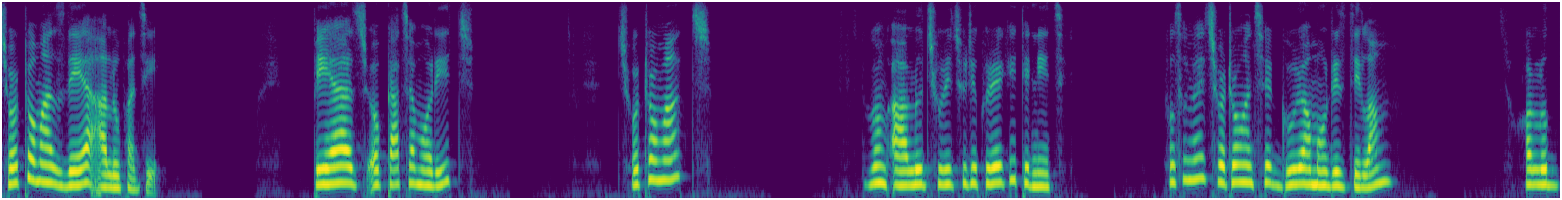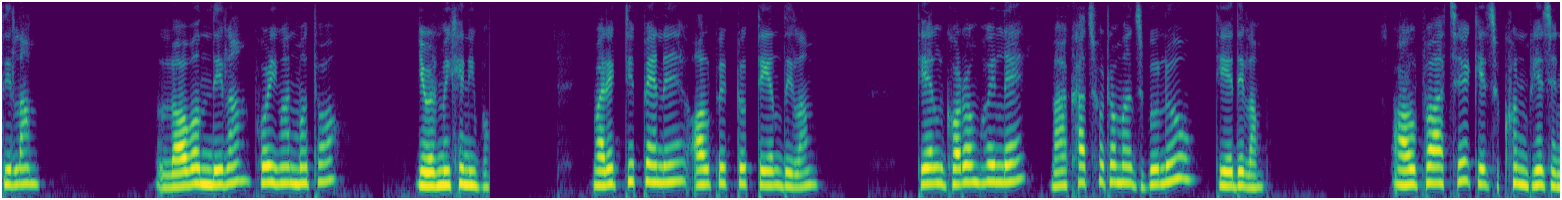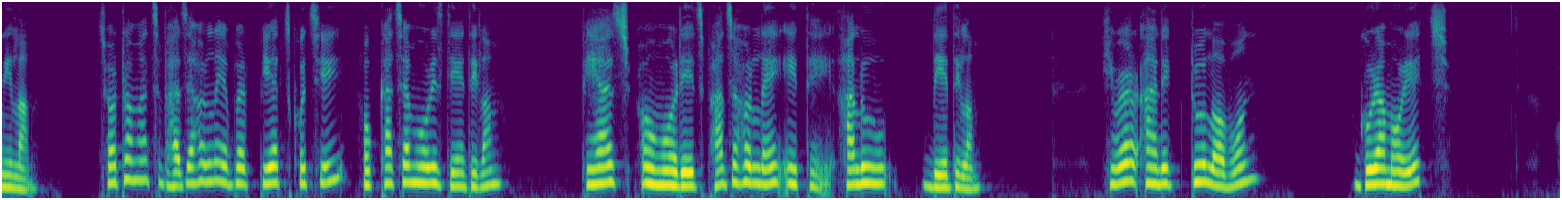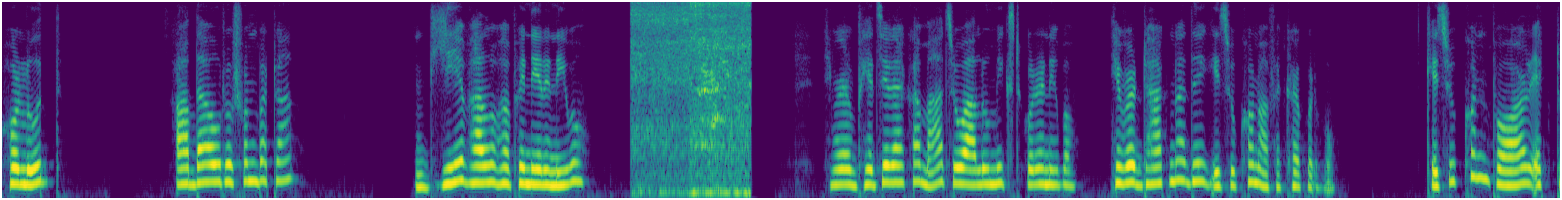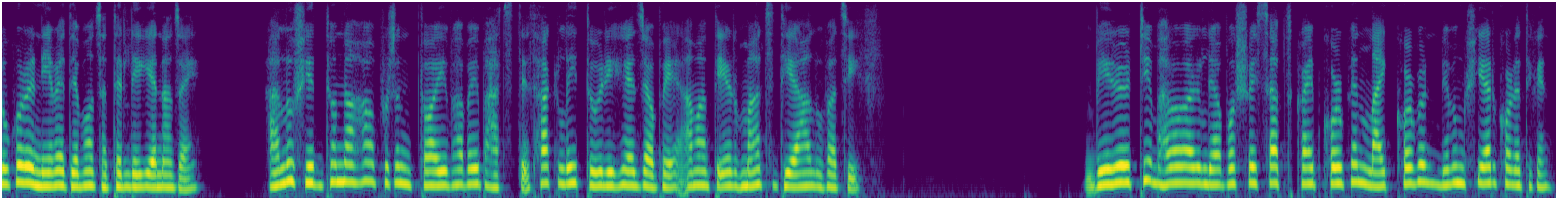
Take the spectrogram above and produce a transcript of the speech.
ছোট মাছ দিয়ে আলু ভাজি। পেঁয়াজ ও কাঁচামরিচ, ছোট মাছ এবং আলু ছুরি ছুরি করে কেটে নিয়েছি। প্রথমে ছোট মাছের গুঁড়া মরিচ দিলাম, হলুদ দিলাম, লবণ দিলাম পরিমাণ মতো। এবার মেখে নিব। এবার একটি প্যানে অল্প একটু তেল দিলাম। তেল গরম হইলে মাখা ছোট মাছগুলো দিয়ে দিলাম। অল্প আছে, কিছুক্ষণ ভেজে নিলাম। ছোট মাছ ভাজা হলে এবার পেঁয়াজ কুচি ও কাঁচা মরিচ দিয়ে দিলাম। পেঁয়াজ ও মরিচ ভাজা হলে এতে আলু দিয়ে দিলাম। এবার আর একটু লবণ, গুঁড়া মরিচ, হলুদ, আদা ও রসুন বাটা দিয়ে ভালোভাবে নেড়ে নিব। এবার ভেজে রাখা মাছ ও আলু মিক্সড করে নেব। এবার ঢাকনা দিয়ে কিছুক্ষণ অপেক্ষা করব। কিছুক্ষণ পর একটু করে নেড়ে দেব যাতে লেগে না যায়। আলু সিদ্ধ না হওয়া পর্যন্ত এইভাবে ভাজতে থাকলেই তৈরি হয়ে যাবে আমাদের মাছ দিয়ে আলু ভাজি। ভিডিওটি ভালো লাগলে অবশ্যই সাবস্ক্রাইব করবেন, লাইক করবেন এবং শেয়ার করে দেবেন।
